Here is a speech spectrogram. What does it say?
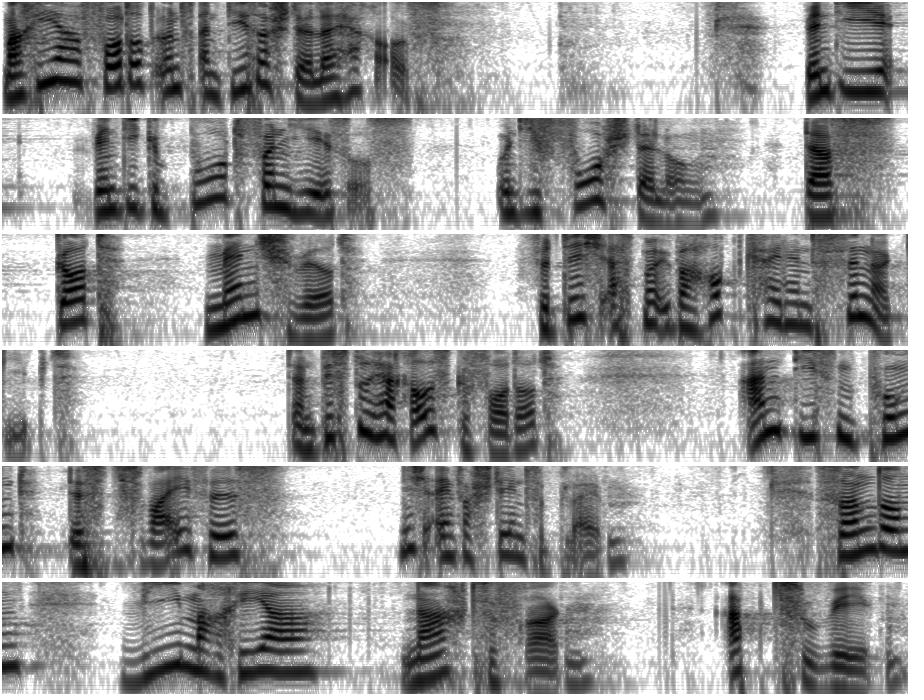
Maria fordert uns an dieser Stelle heraus. Wenn die, wenn die Geburt von Jesus und die Vorstellung, dass Gott Mensch wird, für dich erstmal überhaupt keinen Sinn ergibt, dann bist du herausgefordert, an diesem Punkt des Zweifels nicht einfach stehen zu bleiben, sondern wie Maria nachzufragen, abzuwägen,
